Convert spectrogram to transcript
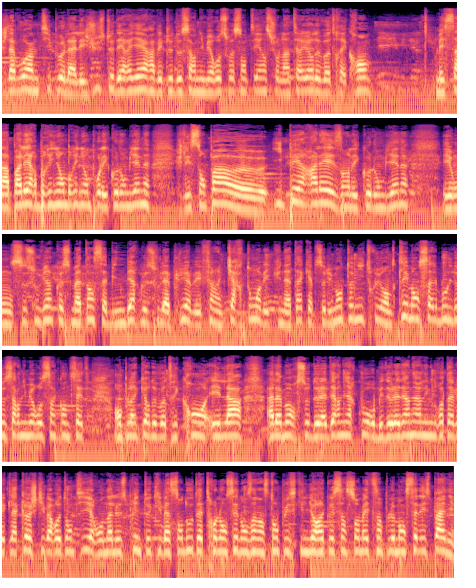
je la vois un petit peu là. Elle est juste derrière avec le dossard numéro 61 sur l'intérieur de votre écran. Mais ça a pas l'air brillant brillant pour les colombiennes. Je les sens pas euh, hyper à l'aise hein, les colombiennes. Et on se souvient que ce matin Sabine Berg sous la pluie avait fait un carton avec une attaque absolument tonitruante. Clément Salboul de numéro 57 en plein cœur de votre écran et là à l'amorce de la dernière courbe et de la dernière ligne droite avec la cloche qui va retentir. On a le sprint qui va sans doute être lancé dans un instant puisqu'il n'y aura que 500 mètres simplement. C'est l'Espagne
